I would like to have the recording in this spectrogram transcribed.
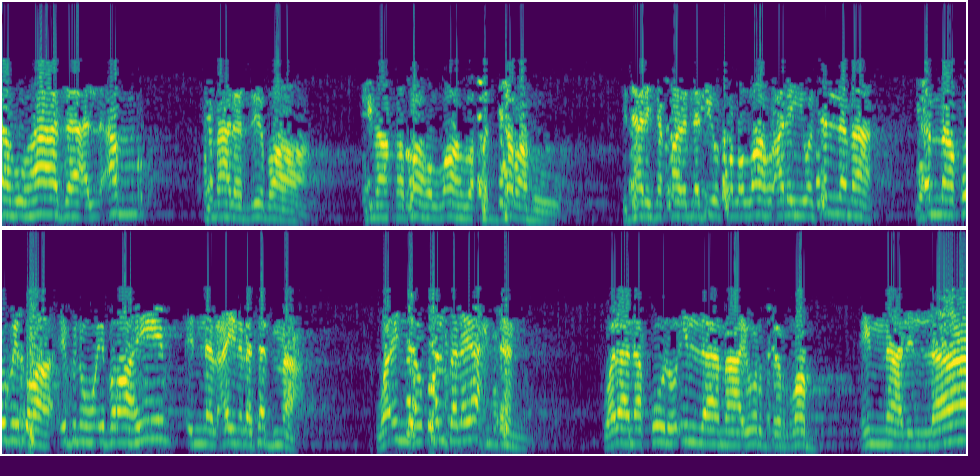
له هذا الأمر كمال الرضا بما قضاه الله وقدره. لذلك قال النبي صلى الله عليه وسلم لما قبض ابنه إبراهيم إن العين لتدمع وإن القلب ليحزن ولا نقول إلا ما يرضي الرب. إنا لله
